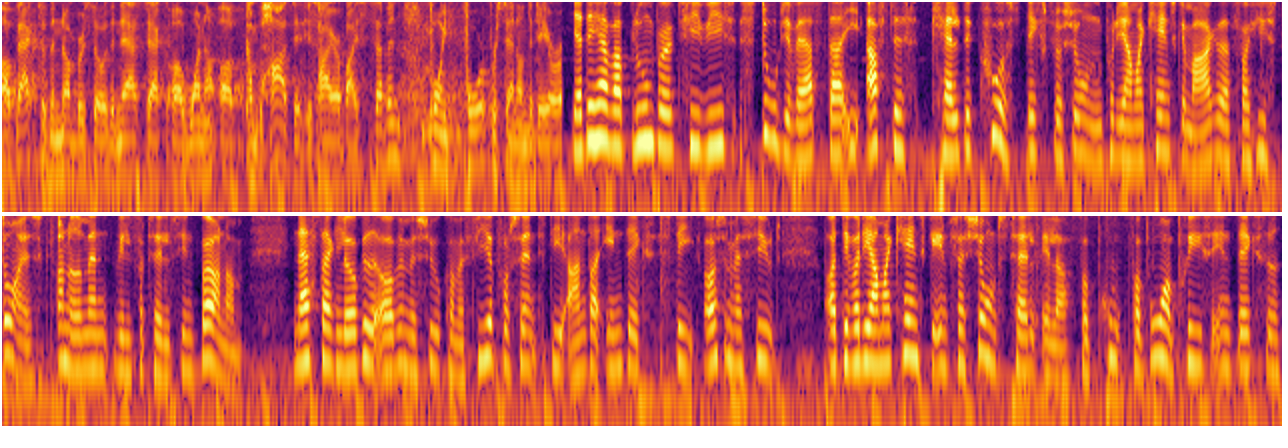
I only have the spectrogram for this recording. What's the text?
Uh, back to the numbers, though. The Nasdaq uh, one uh, composite is higher by 7.4 percent on the day. Ja, det her var Bloomberg TV's studievært, der i aftes kaldte kurseksplosionen på de amerikanske markeder for historisk og noget, man ville fortælle sine børn om. Nasdaq lukkede oppe med 7,4 procent, de andre indeks steg også massivt, og det var de amerikanske inflationstal, eller forbrug, forbrugerprisindekset,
